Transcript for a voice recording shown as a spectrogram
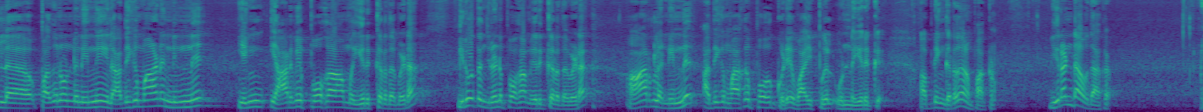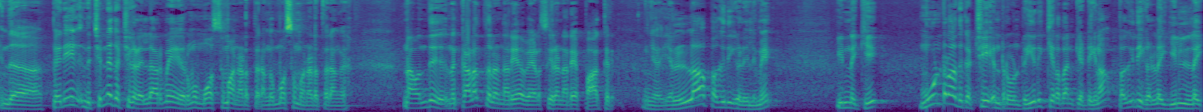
இல்லை பதினொன்று நின்று இல்லை அதிகமான நின்று எங் யாருமே போகாமல் இருக்கிறத விட இருபத்தஞ்சு நின்று போகாமல் இருக்கிறத விட ஆறில் நின்று அதிகமாக போகக்கூடிய வாய்ப்புகள் ஒன்று இருக்குது அப்படிங்கிறத நம்ம பார்க்கணும். இரண்டாவதாக இந்த பெரிய இந்த சின்ன கட்சிகள் எல்லாருமே ரொம்ப மோசமாக நடத்துகிறாங்க மோசமாக நடத்துகிறாங்க நான் வந்து இந்த களத்தில் நிறையா வேலை செய்கிறேன் நிறையா பார்க்குறேன். எல்லா பகுதிகளிலுமே இன்றைக்கி மூன்றாவது கட்சி என்ற ஒன்று இருக்கிறதான்னு கேட்டிங்கன்னா பகுதிகளில் இல்லை.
